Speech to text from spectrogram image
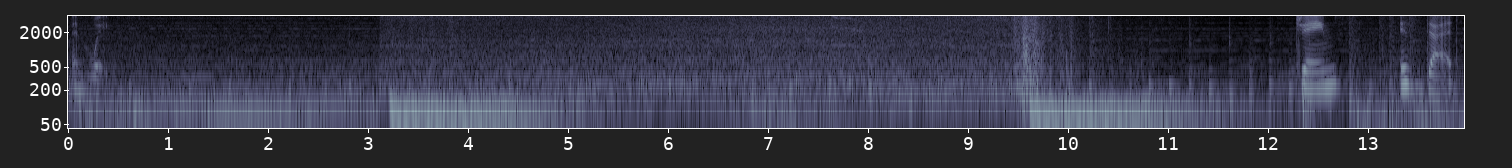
And waits. James is dead.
